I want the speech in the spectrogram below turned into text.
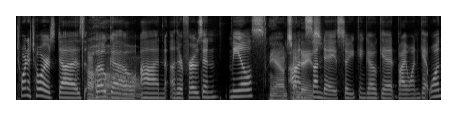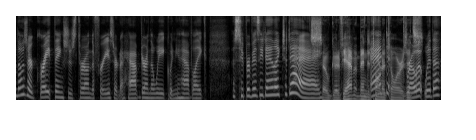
Tornatore's does Oh. BOGO on uh, their frozen meals. Yeah, on Sundays. on Sundays. So you can go get buy one get one. Those are great things to just throw in the freezer to have during the week when you have like a super busy day like today. So good. If you haven't been to Tornatore's, throw it's it with a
